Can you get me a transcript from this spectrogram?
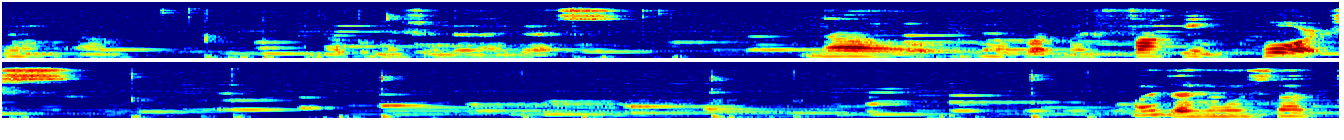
Okay, um, no permission then I guess. No, no, but my fucking horse. Why the hell is that?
